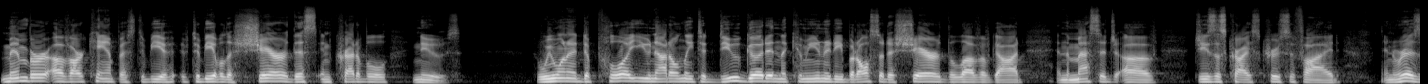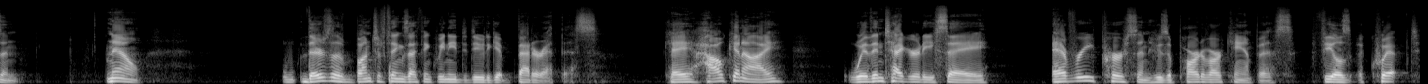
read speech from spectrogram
member of our campus to be, to be able to share this incredible news. We want to deploy you not only to do good in the community, but also to share the love of God and the message of Jesus Christ crucified and risen. Now, there's a bunch of things I think we need to do to get better at this. Okay? How can I, with integrity, say every person who's a part of our campus feels equipped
